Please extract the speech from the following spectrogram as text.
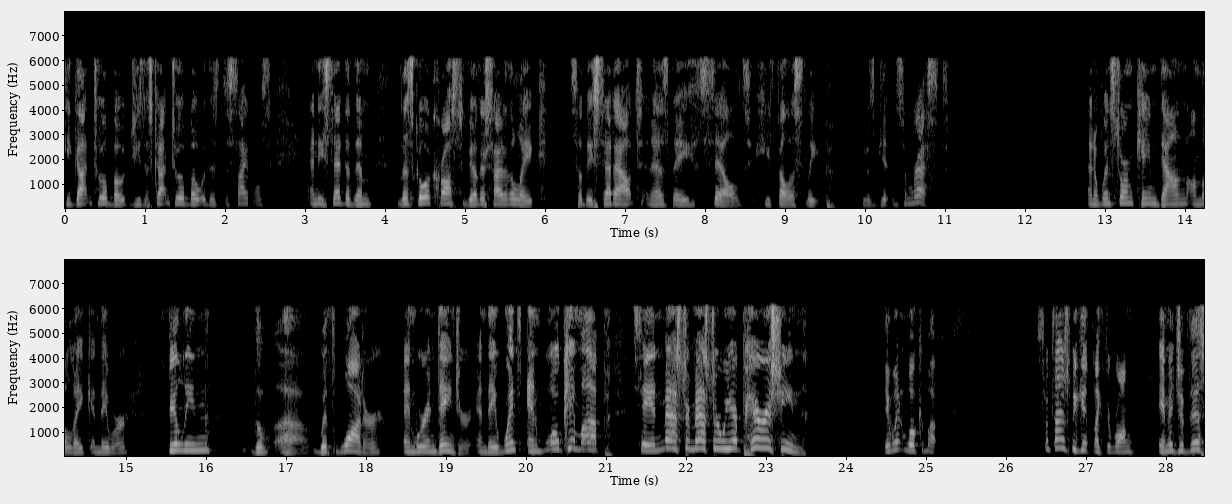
he got into a boat, Jesus got into a boat with his disciples, and he said to them, Let's go across to the other side of the lake. So they set out, and as they sailed, he fell asleep. He was getting some rest. And a windstorm came down on the lake, and they were filling the, uh, with water and were in danger. And they went and woke him up, saying, Master, Master, we are perishing. They went and woke him up. Sometimes we get like the wrong image of this.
